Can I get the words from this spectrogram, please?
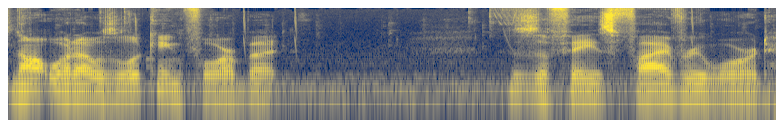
That's not what I was looking for, but this is a Phase 5 reward.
